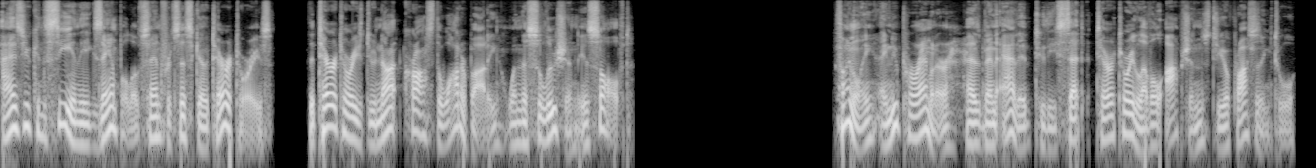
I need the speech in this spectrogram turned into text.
As you can see in the example of San Francisco territories, the territories do not cross the water body when the solution is solved. Finally, a new parameter has been added to the Set Territory Level Options geoprocessing tool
